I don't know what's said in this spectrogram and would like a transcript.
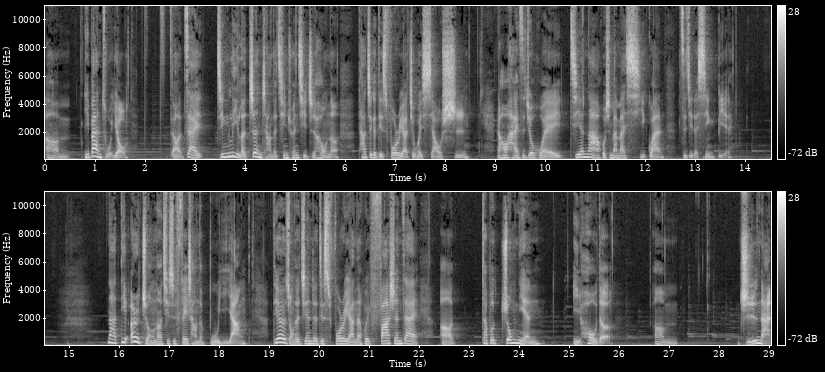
嗯，一半左右，呃，在经历了正常的青春期之后呢，他这个 dysphoria 就会消失，然后孩子就会接纳或是慢慢习惯自己的性别。那第二种呢，其实非常的不一样。第二种的 gender dysphoria 呢，会发生在呃差不多中年以后的，嗯。直男，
